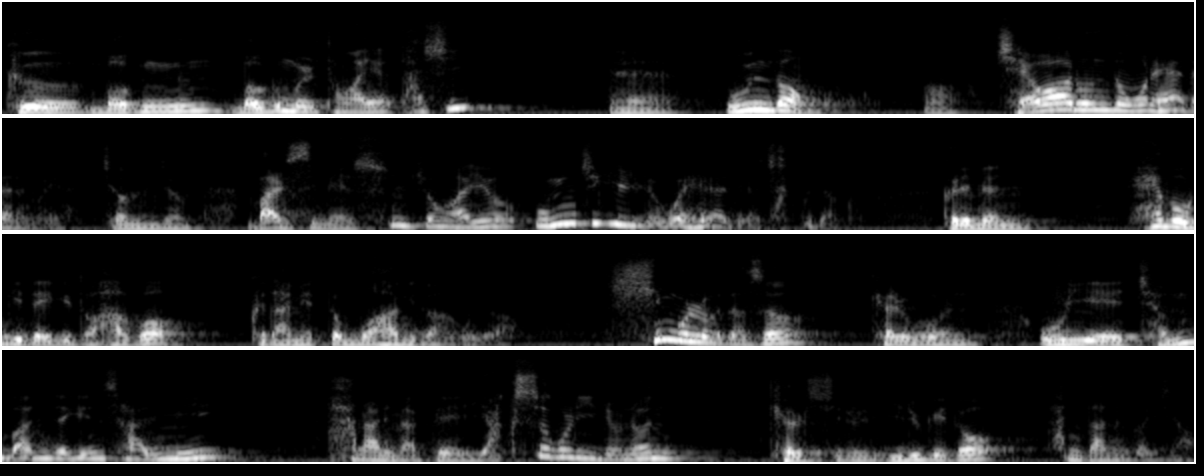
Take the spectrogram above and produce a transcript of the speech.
그 먹는 먹음을 통하여 다시 예, 운동, 어, 재활 운동을 해야 되는 거예요. 점점 말씀에 순종하여 움직이려고 해야 돼요. 자꾸 자꾸. 그러면 회복이 되기도 하고 그 다음에 또 뭐 하기도 하고요. 힘을 얻어서 결국은 우리의 전반적인 삶이 하나님 앞에 약속을 이루는 결실을 이루기도 한다는 거죠.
